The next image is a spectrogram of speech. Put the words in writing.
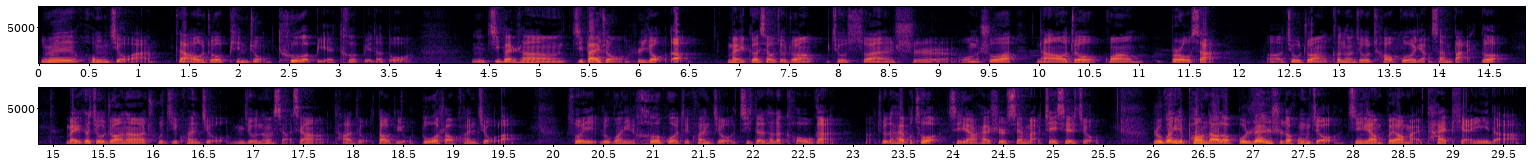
因为红酒啊，在澳洲品种特别特别的多，你基本上几百种是有的。每个小酒庄，就算是我们说南澳洲光 Brossa 呃，酒庄可能就超过两三百个。每一个酒庄呢出几款酒，你就能想象它有到底有多少款酒了。所以，如果你喝过这款酒，记得它的口感啊，觉得还不错，尽量还是先买这些酒。如果你碰到了不认识的红酒，尽量不要买太便宜的啊。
